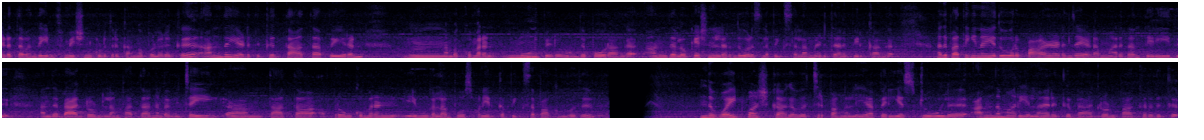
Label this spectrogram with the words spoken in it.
இடத்த வந்து இன்ஃபர்மேஷன் கொடுத்துருக்காங்க போல இருக்கு. அந்த இடத்துக்கு தாத்தா பேரன் நம்ம குமரன் மூணு பேரும் வந்து போகிறாங்க அந்த லொக்கேஷன்லேருந்து ஒரு சில பிக்ஸ் எல்லாம் எடுத்து அனுப்பியிருக்காங்க. அது பார்த்திங்கன்னா ஏதோ ஒரு பாழடைஞ்ச இடம் மாதிரி தான் தெரியுது. அந்த பேக்ரவுண்ட்லாம் பார்த்தா நம்ம விஜய் தாத்தா அப்புறம் குமரன் இவங்கெல்லாம் போஸ்ட் பண்ணியிருக்க பிக்ஸை பார்க்கும்போது. இந்த ஒயிட் வாஷ்க்காக வச்சுருப்பாங்க இல்லையா? பெரிய ஸ்டூலு அந்த மாதிரியெல்லாம் இருக்குது பேக்ரவுண்ட் பார்க்குறதுக்கு.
